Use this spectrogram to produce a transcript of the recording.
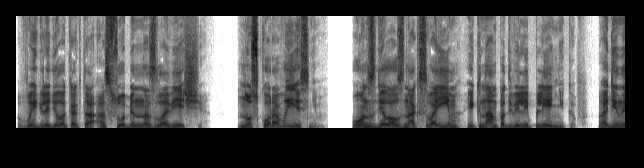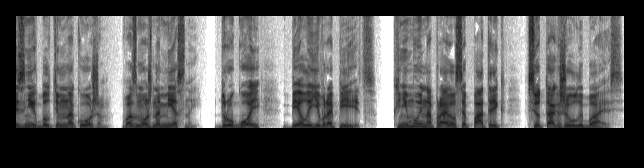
выглядела как-то особенно зловеще. Но скоро выясним. Он сделал знак своим, и к нам подвели пленников. Один из них был темнокожим, возможно, местный. Другой — белый европеец. К нему и направился Патрик, все так же улыбаясь.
